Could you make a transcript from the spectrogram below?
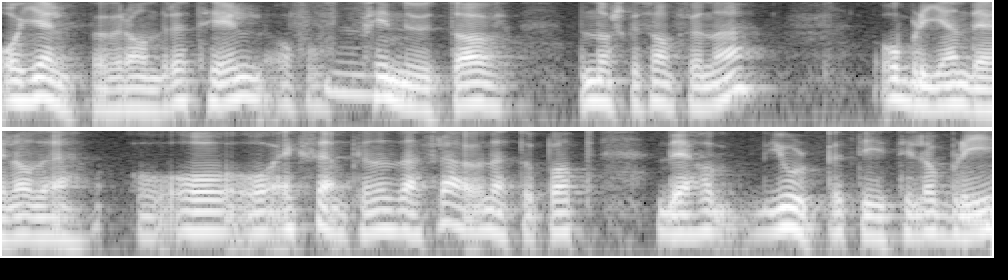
og hjelpe hverandre til å få finne ut av det norske samfunnet og bli en del av det. Og, og, og eksemplene derfra er jo nettopp at det har hjulpet de til å bli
